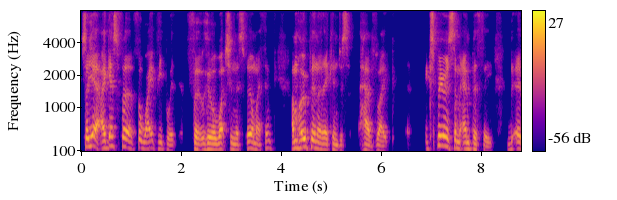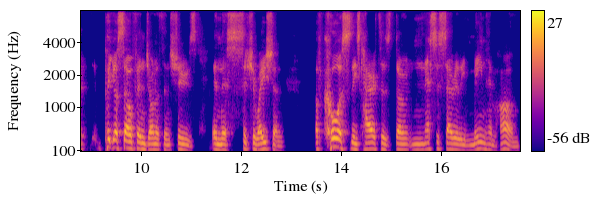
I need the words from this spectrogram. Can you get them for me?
So yeah i guess for for white people for who are watching this film i think i'm hoping that they can just have like experience some empathy. Uh, put yourself in Jonathan's shoes in this situation. Of course, these characters don't necessarily mean him harm,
